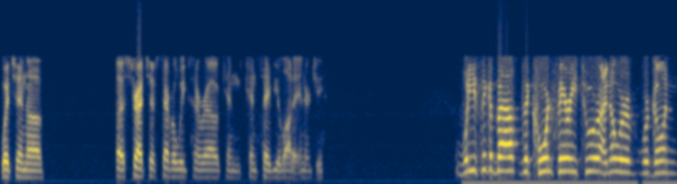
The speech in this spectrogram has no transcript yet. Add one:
which in a a stretch of several weeks in a row can can save you a lot of energy. What do you think about the Korn Ferry Tour? I know we're we're going,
